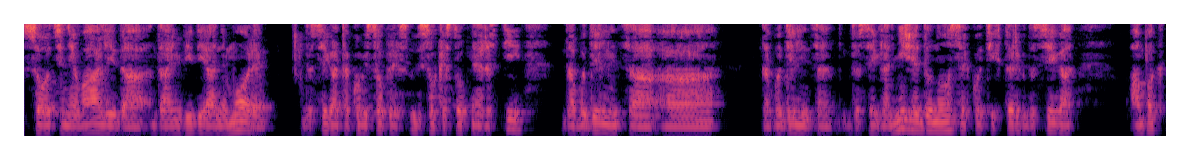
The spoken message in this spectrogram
so ocenjevali, da, da Nvidia ne more dosegati tako visoke, visoke stopnje rasti, da bo delnica uh, da bo delnica dosegla niže donose, kot jih trg dosega. Ampak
